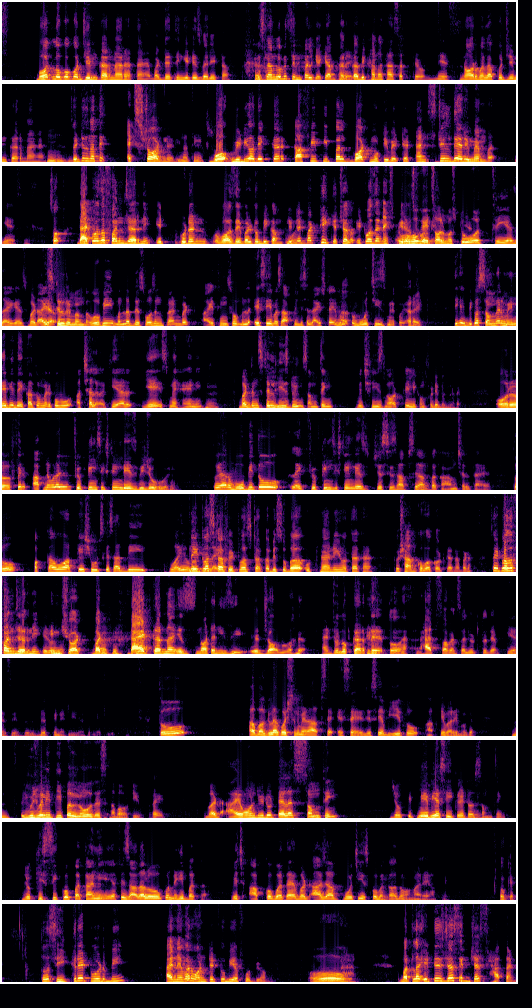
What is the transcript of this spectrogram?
बहुत लोगों को जिम करना रहता है but they think it is very tough इसलिए हम लोग सिंपल के कि आप घर का भी खाना खा सकते हो। नॉर्मल आपको जिम करना है। So it is nothing extraordinary nothing वो वीडियो देखकर काफ़ी people got motivated and still they remember yes yes so that was a fun journey it couldn't was able to be completed वही। But ठीक है चलो it was an वो experience हो गए इट्स ऑलमोस्ट टू और three years I guess but I Yeah. Still remember वो भी मतलब this wasn't plan but I think so मतलब ऐसे ही बस आपने जैसे लाइफस्टाइल बोला हाँ। तो वो चीज़ मेरे को है। राइट ठीक है बिकॉज़ समवेयर मैंने भी देखा तो मेरे को वो अच्छा लगा कि यार ये इसमें है नहीं हम्म। But then still he is doing something which he is not really comfortable और uh, फिर आपने बोला जो 15 16 डेज़ भी जो हुए तो यार वो भी तो लाइक 15 16 डेज़ जिस हिसाब से आपका काम चलता है तो पक्का वो आपके शूट्स के साथ भी हुआ ही होगा it was tough it was tough कभी सुबह उठना नहीं होता था तो शाम को वर्कआउट करना पड़ा। So it was a fun journey in short but diet करना is not an easy job and जो लोग करते हैं तो. Hats off and salute to them yes yes definitely definitely तो अब अगला क्वेश्चन मेरा आपसे ऐसे है जैसे अब ये तो आपके बारे में हो गया। Usually people know this about you right but I want you to tell us something जो it may be a secret और समथिंग जो किसी को पता नहीं है या फिर ज़्यादा लोगों को नहीं पता विच आपको पता है बट आज आप वो चीज़ को बता दो हमारे यहाँ पे। ओके तो the secret would be I never wanted to be a food blogger oh मतलब it is just it just happened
